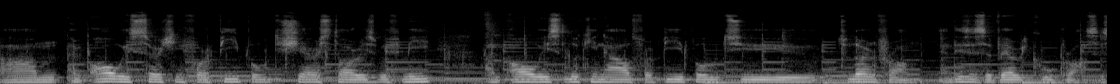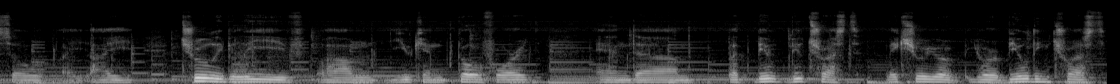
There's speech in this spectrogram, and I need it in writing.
Um, i'm always searching for people to share stories with me. I'm always looking out for people to to learn from and this is a very cool process. So i, I truly believe um, you can go for it and um, but build build trust. Make sure you're you're building trust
